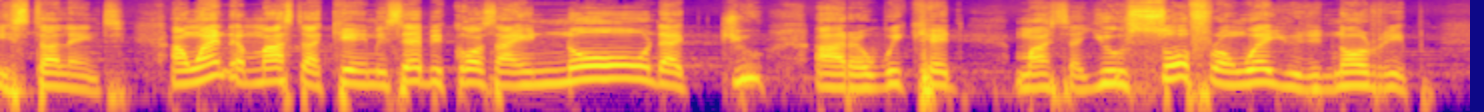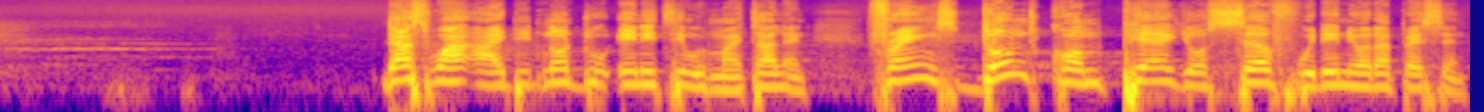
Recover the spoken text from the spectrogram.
his talent. And when the master came, he said, Because I know that you are a wicked master. You sow from where you did not reap. That's why I did not do anything with my talent. Friends, don't compare yourself with any other person.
